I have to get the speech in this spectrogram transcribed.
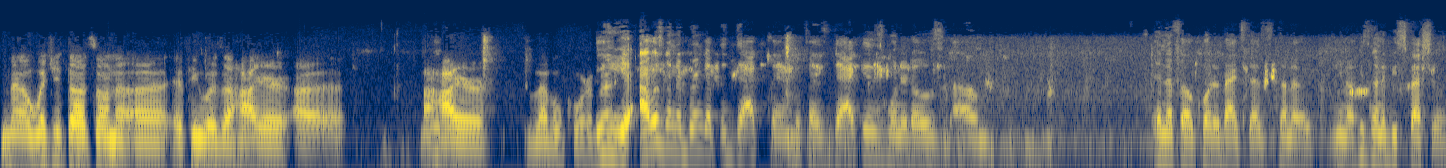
Mel, what's your thoughts on uh, uh, if he was a higher uh, a higher level quarterback? Yeah, I was gonna bring up the Dak thing because Dak is one of those um, NFL quarterbacks that's gonna, you know, he's gonna be special,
